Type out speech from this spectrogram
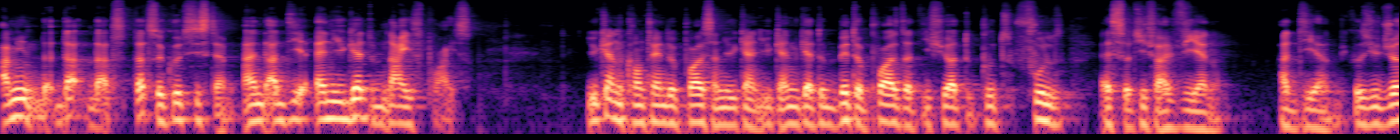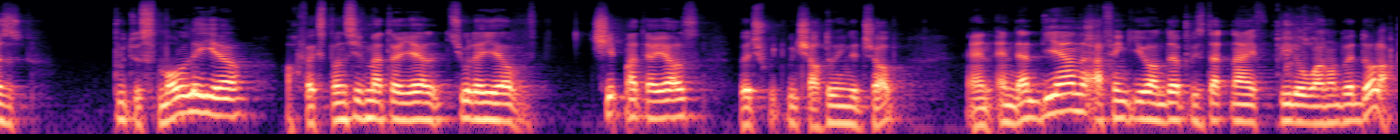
I mean that that's that's a good system and at the and you get a nice price you can contain the price and you can you can get a better price than if you had to put full S35 VN at the end because you just put a small layer of expensive material two layer of cheap materials but which are doing the job and, and at the end, I think you end up with that knife below $100.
